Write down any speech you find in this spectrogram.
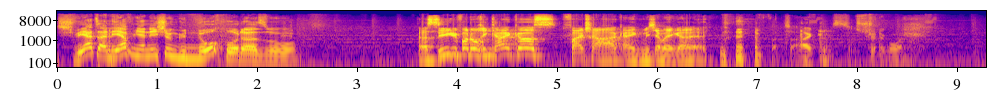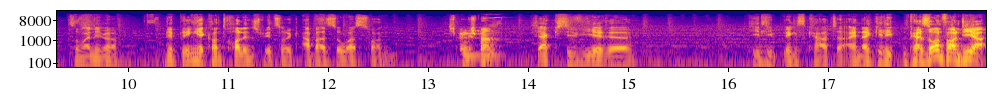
Schwerter nerven ja nicht schon genug oder so. Das Siegel von Orikalkos. Falscher Arc eigentlich, aber egal. Falscher Arc. Ist schön geworden. So, mein Lieber. Wir bringen hier Kontrolle ins Spiel zurück, aber sowas von. Ich bin gespannt. Ich aktiviere die Lieblingskarte einer geliebten Person von dir.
